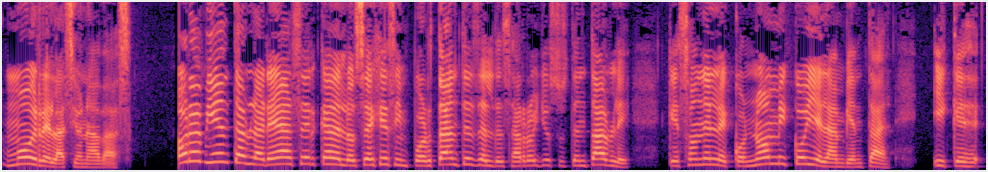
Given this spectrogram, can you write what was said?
muy relacionadas. Ahora bien, te hablaré acerca de los ejes importantes del desarrollo sustentable, que son el económico y el ambiental, y que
